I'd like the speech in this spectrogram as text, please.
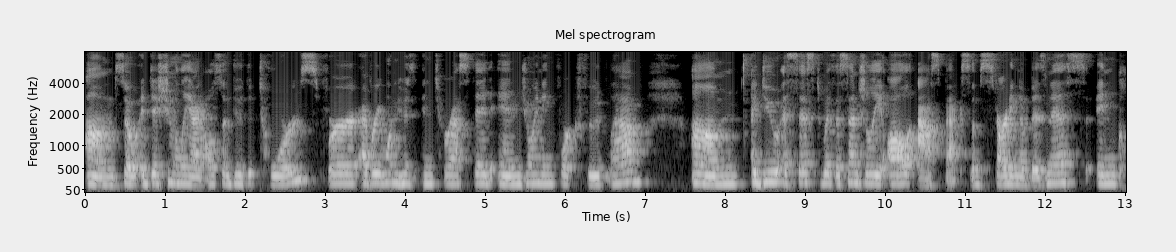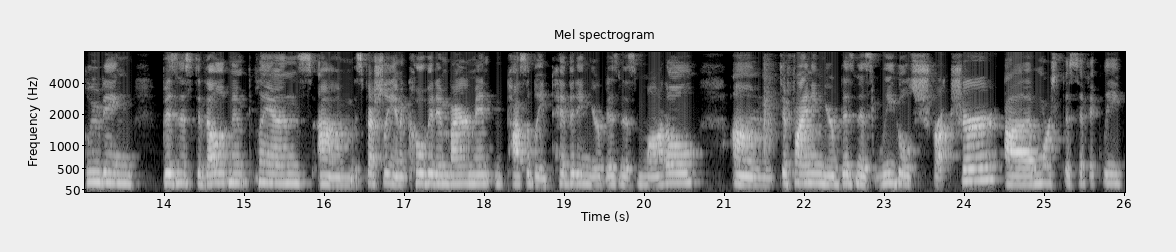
um, so, additionally, I also do the tours for everyone who's interested in joining Fork Food Lab. Um, I do assist with essentially all aspects of starting a business, including business development plans, um, especially in a COVID environment, possibly pivoting your business model, um, defining your business legal structure, uh, more specifically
